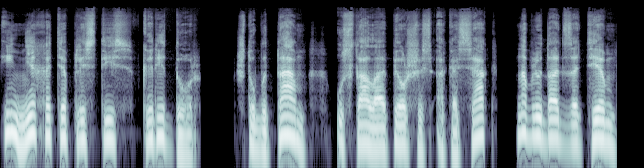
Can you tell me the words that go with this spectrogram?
и нехотя плестись в коридор, чтобы там, устало опершись о косяк, наблюдать за тем,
